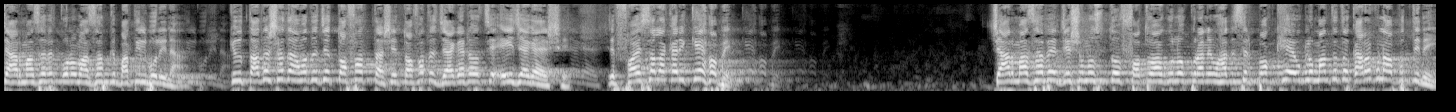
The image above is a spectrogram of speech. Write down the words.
চার মাঝহের কোনো মাঝহাবকে বাতিল বলি না। কিন্তু তাদের সাথে আমাদের যে তফাতটা, সেই তফাতের জায়গাটা হচ্ছে এই জায়গায় এসে যে ফয়সালাকারী কে হবে? চার মাঝহের যে সমস্ত ফতোয়াগুলো কোরআন হাদিসের পক্ষে, ওগুলো মানতে তো কারও কোনো আপত্তি নেই।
